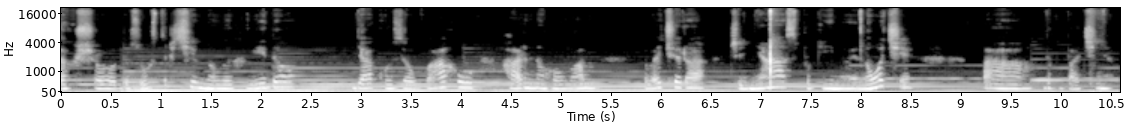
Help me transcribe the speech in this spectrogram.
Так що до зустрічі в нових відео. Дякую за увагу. Гарного вам вечора чи дня, спокійної ночі. До побачення.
